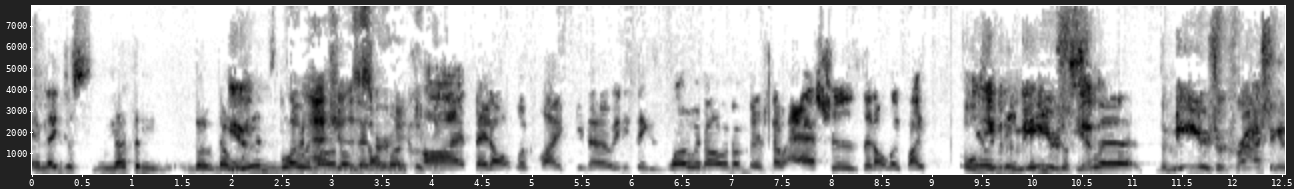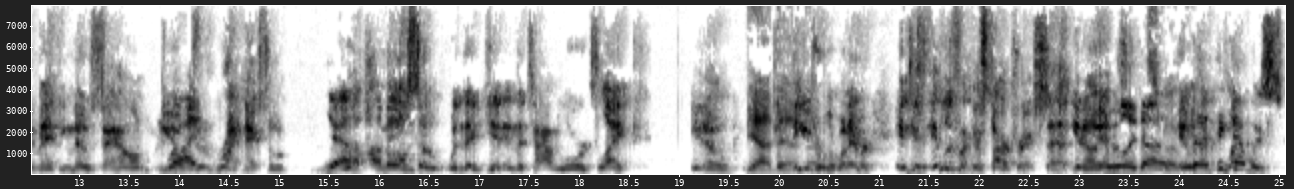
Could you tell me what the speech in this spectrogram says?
and they just nothing. The, no Yeah. winds blowing on them. They don't look anything. hot. They don't look like you know anything's blowing on them. There's no ashes. They don't look like Well, you know, even the meteors, yeah, sweat. the meteors are crashing and making no sound. You Right. know, right next to them. Yeah, Well, I mean, also when they get in the Time Lords, like you know, Yeah, the- cathedral or whatever, it just it looks like a Star Trek set. You know, it was- really does. It was But I think flat- that was.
